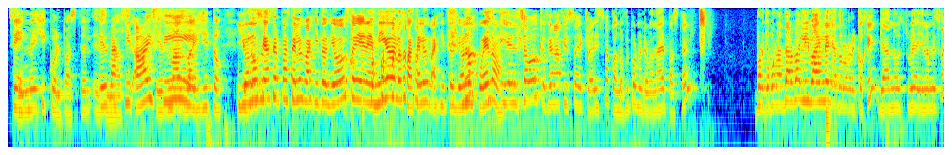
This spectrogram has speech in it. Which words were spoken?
sí. En México el pastel es, Es más, bajito. Ay, es sí. más bajito. Yo no sé Entonces, hacer pasteles bajitos. Yo soy enemiga de los pasteles bajitos. Yo no, puedo. Y, y el sábado que fui a la fiesta de Clarisa, cuando fui por mi rebanada de pastel, porque por andar baile y baile ya no lo recogí, ya no estuve ahí en la mesa.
